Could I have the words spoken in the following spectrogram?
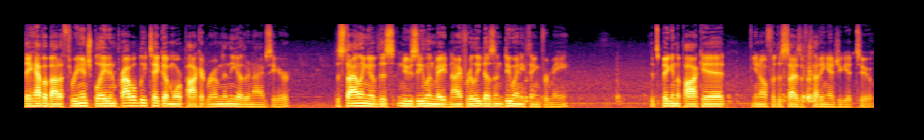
They have about a 3 inch blade and probably take up more pocket room than the other knives here. The styling of this New Zealand made knife really doesn't do anything for me. It's big in the pocket, you know, for the size of cutting edge you get too.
